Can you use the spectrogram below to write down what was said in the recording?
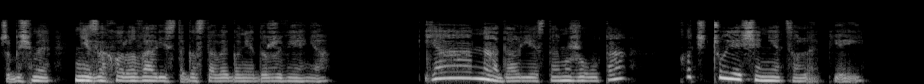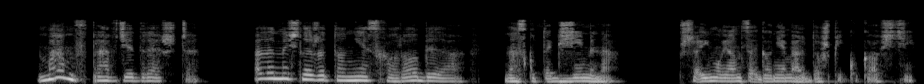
żebyśmy nie zachorowali z tego stałego niedożywienia. Ja nadal jestem żółta, choć czuję się nieco lepiej. Mam wprawdzie dreszcze, ale myślę, że to nie z choroby, a na skutek zimna, przejmującego niemal do szpiku kości.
